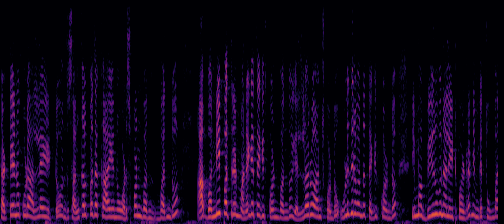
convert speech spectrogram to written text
ತಟ್ಟೆನೂ ಕೂಡ ಅಲ್ಲೇ ಇಟ್ಟು ಒಂದು ಸಂಕಲ್ಪದ ಕಾಯನ್ನು ಒಡೆಸ್ಕೊಂಡು ಬಂದು ಬಂದು ಆ ಬನ್ನಿ ಪತ್ರನ ಮನೆಗೆ ತೆಗೆದುಕೊಂಡು ಬಂದು ಎಲ್ಲರೂ ಹಂಚ್ಕೊಂಡು ಉಳಿದಿರುವಂಥ ತೆಗೆದುಕೊಂಡು ನಿಮ್ಮ ಬೀರುವಿನಲ್ಲಿ ಇಟ್ಕೊಂಡ್ರೆ ನಿಮಗೆ ತುಂಬಾ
